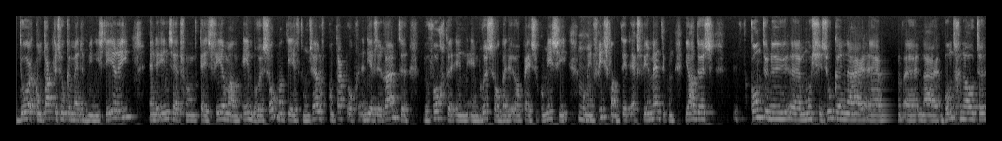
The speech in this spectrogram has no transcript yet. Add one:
door contact te zoeken met het ministerie en de inzet van Kees Veerman in Brussel, want die heeft toen zelf contact op en die heeft de ruimte bevochten in, in Brussel bij de Europese Commissie om mhm. in Friesland dit experiment te kunnen. Je had dus continu uh, moest je zoeken naar, uh, uh, naar bondgenoten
